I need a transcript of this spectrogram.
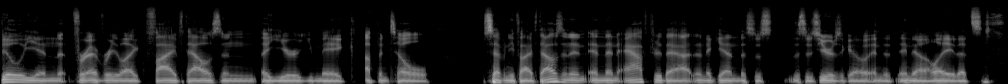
billion for every like 5,000 a year you make up until 75,000 and and then after that and again this was this was years ago in in LA that's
